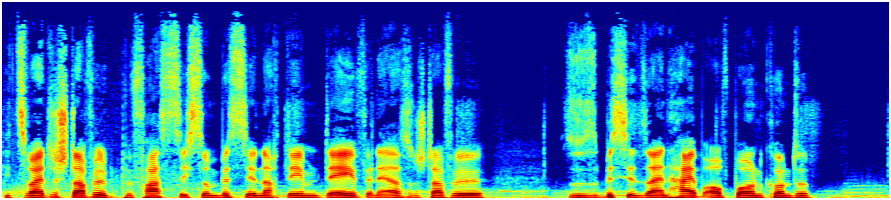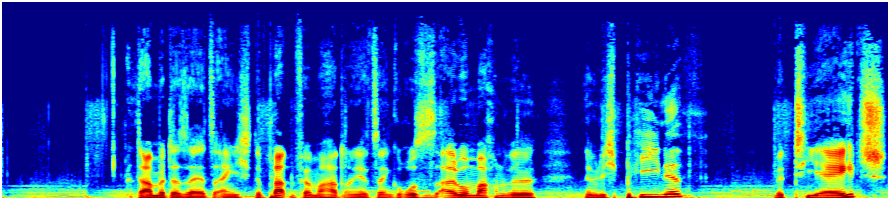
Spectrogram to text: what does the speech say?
Die zweite Staffel befasst sich so ein bisschen, nachdem Dave in der ersten Staffel so ein bisschen seinen Hype aufbauen konnte, damit, dass er jetzt eigentlich eine Plattenfirma hat und jetzt ein großes Album machen will, nämlich Peanut mit TH,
